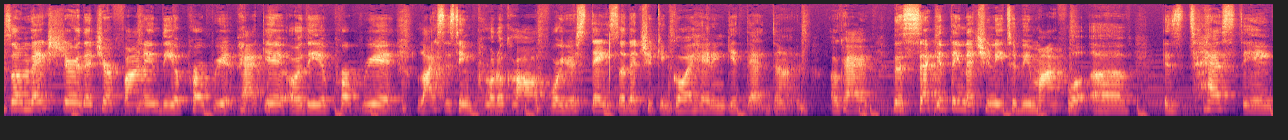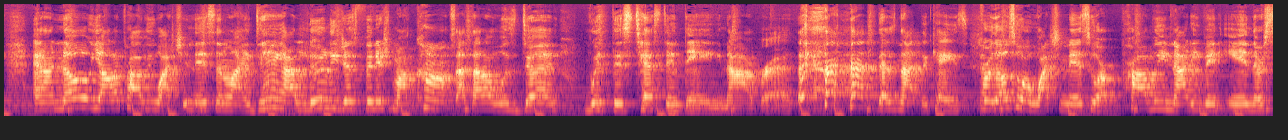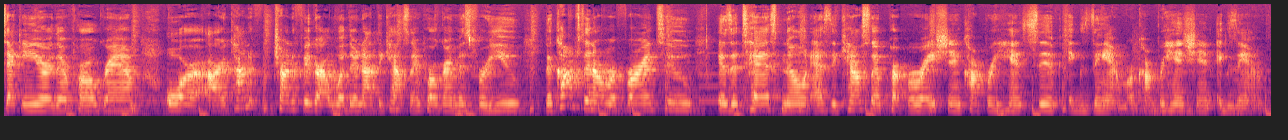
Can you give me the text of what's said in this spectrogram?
So make sure that you're finding the appropriate packet or the appropriate licensing protocol for your state so that you can go ahead and get that done okay? The second thing that you need to be mindful of is testing. And I know y'all are probably watching this and like dang I literally just finished my comps. I thought I was done with this testing thing. Nah bruh. That's not the case. For those who are watching this who are probably not even in their second year of their program or are kind of trying to figure out whether or not the counseling program is for you the comps that I'm referring to is a test known as the counselor preparation comprehensive exam or comprehension exam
